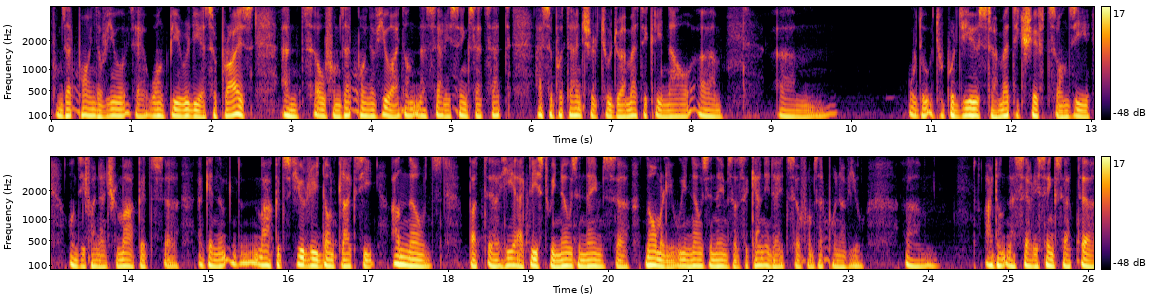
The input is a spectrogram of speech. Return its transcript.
from that point of view, there won't be really a surprise. And so, from that point of view, I don't necessarily think that that has the potential to dramatically now. Um, um, to, to, produce dramatic shifts on the on the financial markets. Uh, again, the, the, markets usually don't like the unknowns, but uh, here at least we know the names. Uh, normally, we know the names of the candidates. So from that point of view, um, I don't necessarily think that uh,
